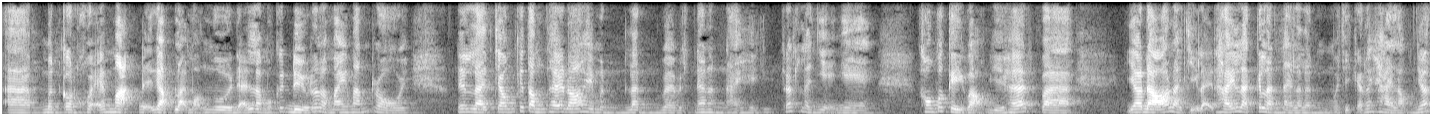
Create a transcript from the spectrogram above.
à, mình còn khỏe mạnh để gặp lại mọi người đã là một cái điều rất là may mắn rồi. Nên là trong cái tâm thế đó thì mình lần về Việt Nam lần này thì rất là nhẹ nhàng không có kỳ vọng gì hết. Và do đó là chị lại thấy là cái lần này là lần mà chị cảm thấy hài lòng nhất.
